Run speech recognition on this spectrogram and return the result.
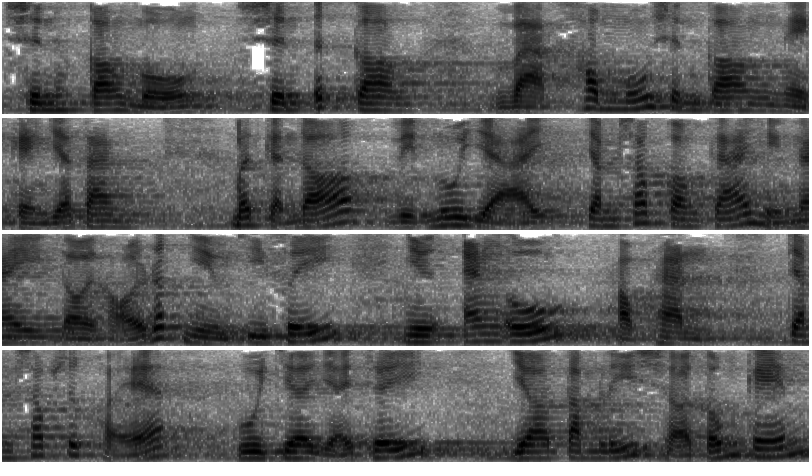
sinh con muộn, sinh ít con và không muốn sinh con ngày càng gia tăng. Bên cạnh đó, việc nuôi dạy, chăm sóc con cái hiện nay đòi hỏi rất nhiều chi phí như ăn uống, học hành, chăm sóc sức khỏe, vui chơi giải trí. Do tâm lý sợ tốn kém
